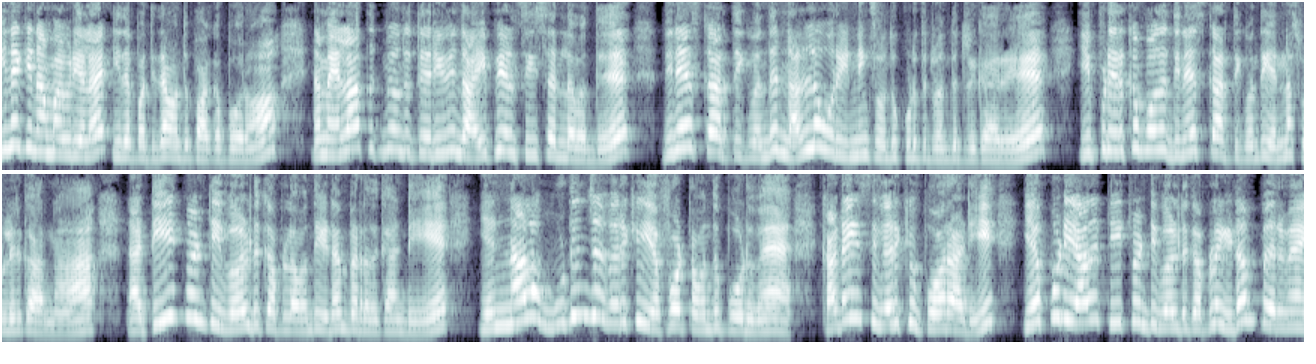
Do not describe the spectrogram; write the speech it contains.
இன்னைக்கு நம்ம வீடியோல இதை பத்தி தான் வந்து பார்க்க போறோம். நம்ம எல்லாத்துக்குமே வந்து தெரியும் இந்த ஐபிஎல் சீசன்ல வந்து தினேஷ் கார்த்திக் வந்து நல்ல ஒரு இன்னிங்ஸ் வந்து கொடுத்துட்டு வந்துட்டு இருக்காரு இப்படி இருக்கும்போது தினேஷ் கார்த்திக் வந்து என்ன சொல்லியிருக்காருன்னா நான் டி ட்வெண்ட்டி வேர்ல்டு கப்ல வந்து இடம்பெறதுக்காண்டி என்னால முடிஞ்ச வரைக்கும் எஃபோர்ட்டை வந்து போடுவேன். கடைசி வரைக்கும் போராடி எப்படியாவது டி ட்வெண்ட்டி வேர்ல்டு கப்ல இடம் பெறுவேன்.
